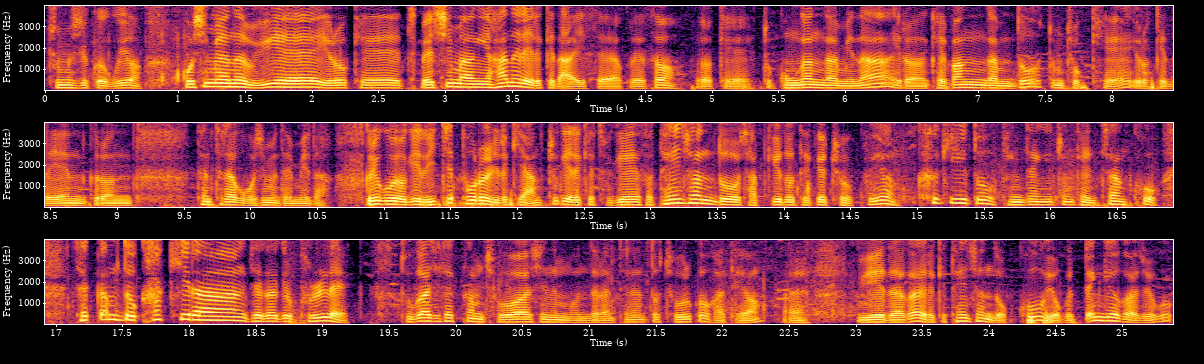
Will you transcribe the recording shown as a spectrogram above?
주무실 거고요. 보시면은 위에 이렇게 mesh망이 하늘에 이렇게 나 있어요. 그래서 이렇게 좀 공간감이나 이런 개방감도 좀 좋게 이렇게 낸 그런 텐트라고 보시면 됩니다. 그리고 여기 ridge pole을 이렇게 양쪽에 이렇게 두 개 해서 텐션도 잡기도 되게 좋고요. 크기도 굉장히 좀 괜찮고 색감도 카키랑 제가 알기로 블랙 두 가지 색감 좋아하시는 분들한테는 또 좋을 것 같아요. 예, 위에다가 이렇게 텐션 놓고 요거 당겨가지고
